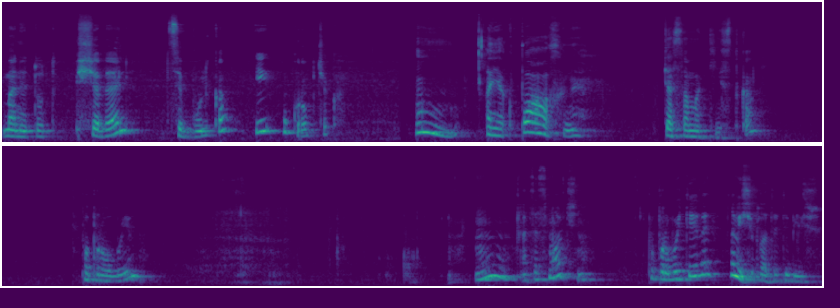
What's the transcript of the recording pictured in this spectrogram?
У мене тут щавель, цибулька і укропчик. М, а як пахне! Ця сама кістка. Попробуємо. М, а це смачно. Попробуйте і ви. Навіщо платити більше?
